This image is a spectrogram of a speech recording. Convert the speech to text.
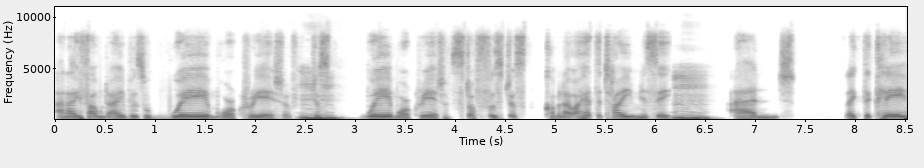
And I found I was way more creative, mm-hmm. just way more creative. Stuff was just coming out. I had the time, you see, mm. and like the clay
